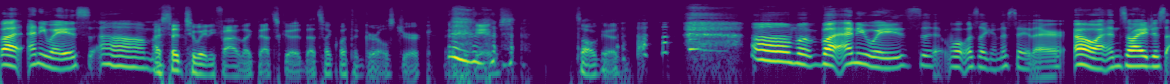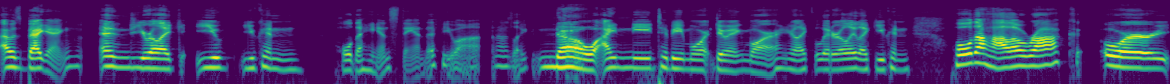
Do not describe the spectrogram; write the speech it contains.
But anyways, um I said 285. Like that's good. That's like what the girls jerk at the games. It's all good. Um, but anyways, what was I gonna say there? Oh, and so I just I was begging, and you were like, you you can hold a handstand if you want, and I was like, no, I need to be more doing more. And you're like, literally, like you can hold a hollow rock or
